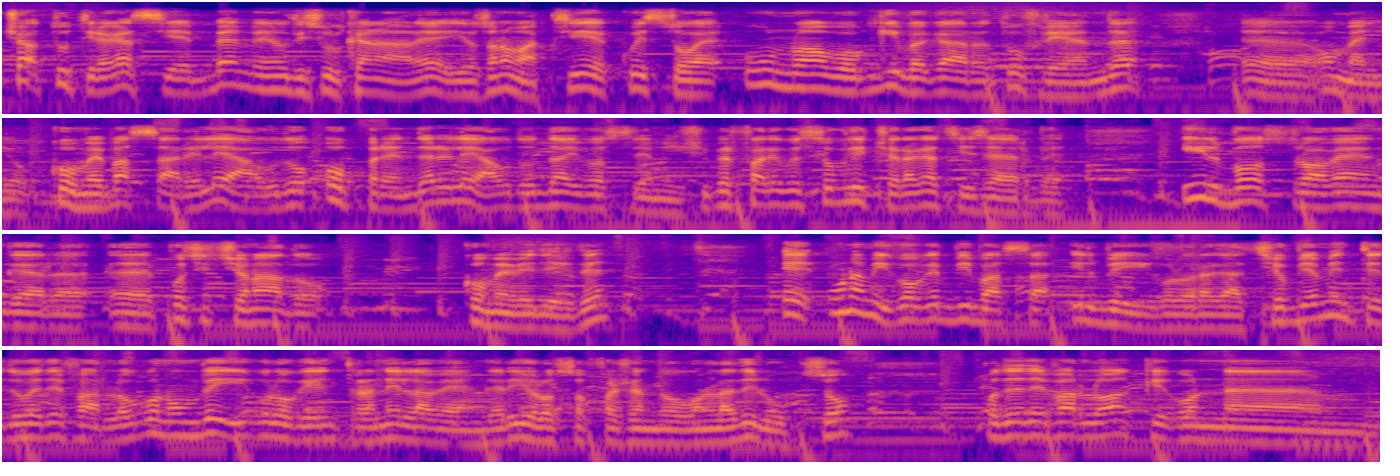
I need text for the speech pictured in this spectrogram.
Ciao a tutti ragazzi e benvenuti sul canale, io sono Maxi e questo è un nuovo Give a Car to Friend eh, o meglio, come passare le auto o prendere le auto dai vostri amici. Per fare questo glitch ragazzi serve il vostro Avenger eh, posizionato come vedete e un amico che vi passa il veicolo ragazzi. Ovviamente dovete farlo con un veicolo che entra nell'Avenger io lo sto facendo con la Deluxo. Potete farlo anche con... Eh,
